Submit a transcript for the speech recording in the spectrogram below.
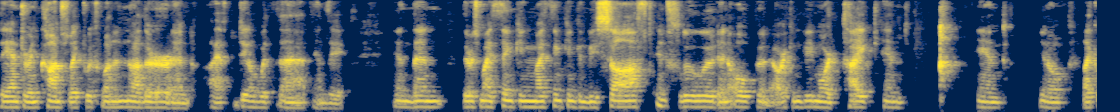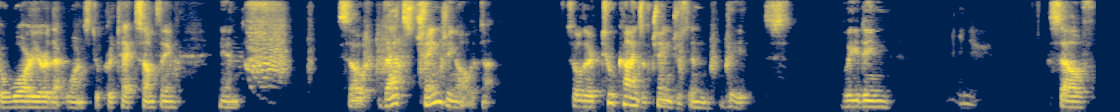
they enter in conflict with one another, and I have to deal with that. And they and then there's my thinking. My thinking can be soft and fluid and open, or it can be more tight and and you know, like a warrior that wants to protect something. And so that's changing all the time. So there are two kinds of changes in the leading self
